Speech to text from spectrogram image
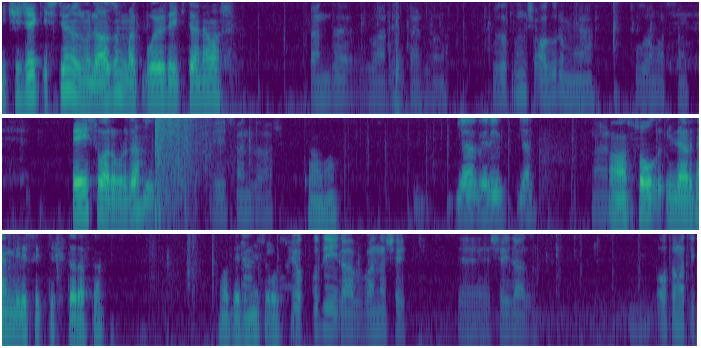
içecek istiyorsunuz mu? Lazım mı? Bak bu evde iki tane var. Bende var yeterli bana. Uzatılmış alırım ya. Bulamazsam. Ace var burada. Ye- Ace bende de var. Tamam. Gel vereyim. Gel. Neredesin? Aa sol ileriden biri sıktı şu taraftan. Haberiniz olsun. Yok bu değil abi bana şey eee, şey lazım. Otomatik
